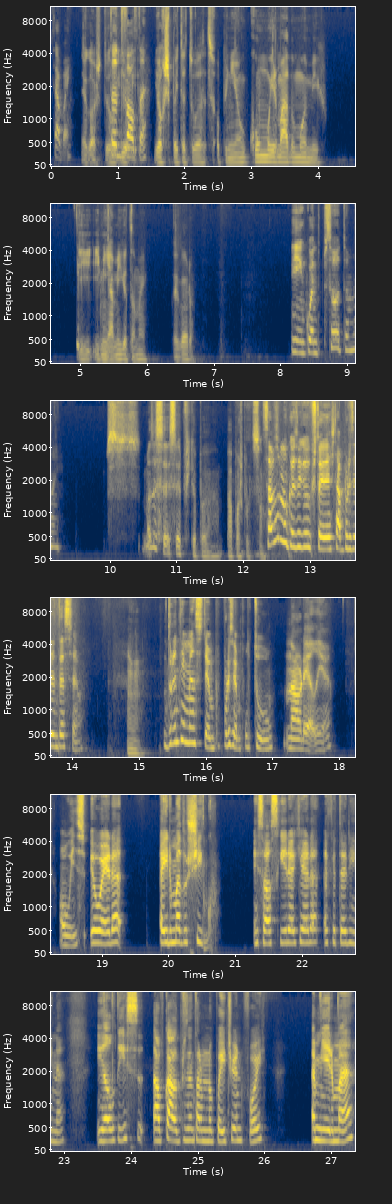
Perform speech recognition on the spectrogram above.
Está bem. Eu gosto. Estou eu, de eu- volta. Eu, respeito a tua opinião como irmã do meu amigo. E, e minha amiga também. Agora. E enquanto pessoa também. Mas essa, essa fica para, para a pós-produção. Sabes uma coisa que eu gostei desta apresentação? Hum. Durante imenso tempo, por exemplo, tu, na Aurélia, ou isso, eu era a irmã do Chico. E só a seguir é que era a Catarina. E ele disse, há bocado apresentar-me no Patreon, foi a minha irmã.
